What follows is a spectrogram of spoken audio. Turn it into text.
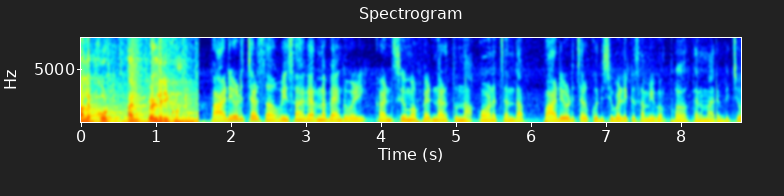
Alakode and Vellarikundu. Padiyottuchal service സഹകരണ ബാങ്ക് വഴി കൺസ്യൂമർ ഫെഡ് നടത്തുന്ന ഓണച്ചന്ത പാടിയൊടിച്ചാൽ കുരിശുപള്ളിക്ക് സമീപം പ്രവർത്തനം ആരംഭിച്ചു.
